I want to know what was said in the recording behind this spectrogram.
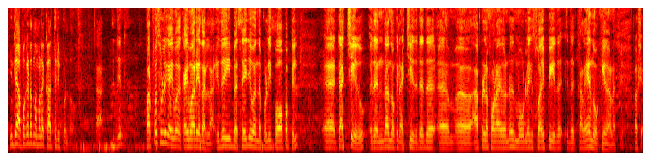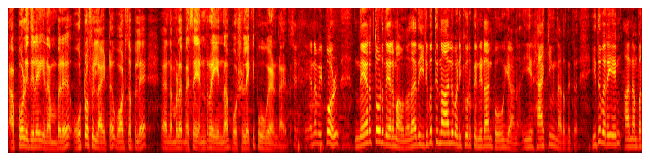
ഇതിന്റെ അപകടം നമ്മളെ കാത്തിരിപ്പുണ്ടോ? ഇതിന്റെ പർപ്പസ്ഫുള്ളി കൈമാ കൈമാറിയതല്ല. ഇത് ഈ മെസ്സേജ് വന്നപ്പോൾ ഈ പോപ്പപ്പിൽ ടച്ച് ചെയ്തു. ഇത് എന്താ നോക്കി ടച്ച് ചെയ്തിട്ട് ഇത് ആപ്പിളിന്റെ ഫോൺ ആയതുകൊണ്ട് മുകളിലേക്ക് സ്വൈപ്പ് ചെയ്ത് ഇത് കളയാൻ നോക്കിയതാണ്. പക്ഷെ അപ്പോൾ ഇതിലെ ഈ നമ്പർ ഓട്ടോ ഫില്ലായിട്ട് വാട്സപ്പിലെ നമ്മൾ മെസ്സേജ് എന്റർ ചെയ്യുന്ന പോർഷനിലേക്ക് പോവുകയുണ്ടായത്. എന്നാൽ ഇപ്പോൾ നേരത്തോട് നേരമാവുന്നു. അതായത് ഇരുപത്തിനാല് മണിക്കൂർ പിന്നിടാൻ പോവുകയാണ് ഈ ഹാക്കിംഗ് നടന്നിട്ട്. ഇതുവരെയും ആ നമ്പർ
